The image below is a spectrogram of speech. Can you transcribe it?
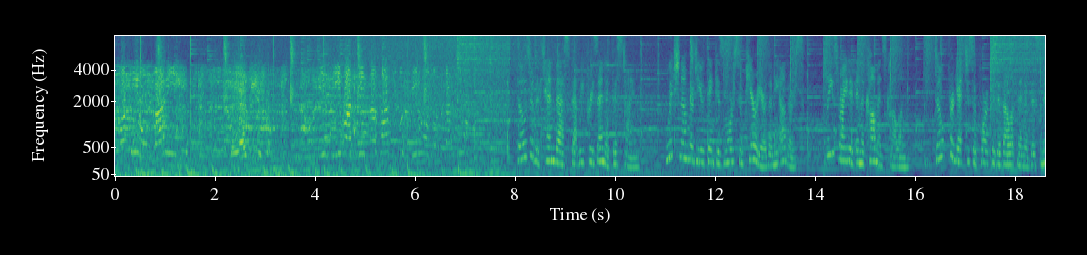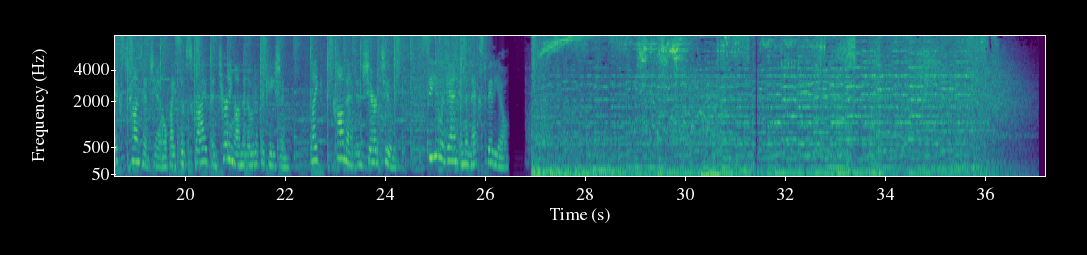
Смотри, он горит. Да я вижу. И его здесь назад, его вперед, он горит. Those are the 10 best that we presented this time. Which number do you think is more superior than the others? Please write it in the comments column. Don't forget to support the development of this mixed content channel by subscribe and turning on the notification. Like, comment and share too. See you again in the next video.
